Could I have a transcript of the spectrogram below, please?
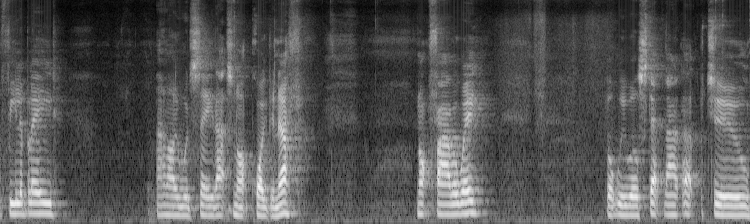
feeler blade. And I would say that's not quite enough. Not far away. But we will step that up to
